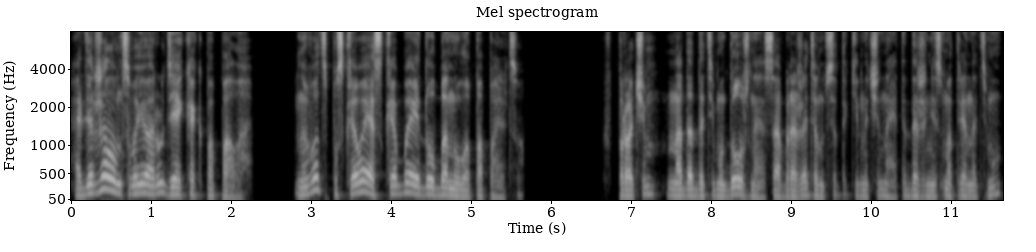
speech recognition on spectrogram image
Одержал он свое орудие как попало. Ну вот спусковая скоба и долбанула по пальцу. Впрочем, надо отдать ему должное, соображать он все-таки начинает, и даже несмотря на тьму,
